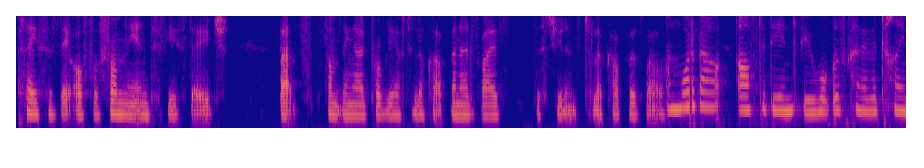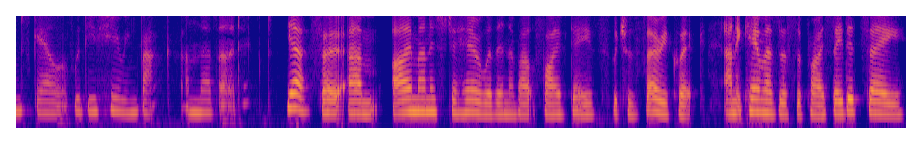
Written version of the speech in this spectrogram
places they offer from the interview stage. That's something I'd probably have to look up and advise the students to look up as well. And what about after the interview? What was kind of the time scale with you hearing back on their verdict? Yeah, so um, I managed to hear within about five days, which was very quick. And it came as a surprise. They did say,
